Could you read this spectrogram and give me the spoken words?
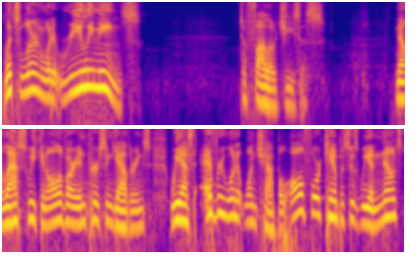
let's learn what it really means to follow Jesus. Now, last week in all of our in person gatherings, we asked everyone at One Chapel, all four campuses, we announced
